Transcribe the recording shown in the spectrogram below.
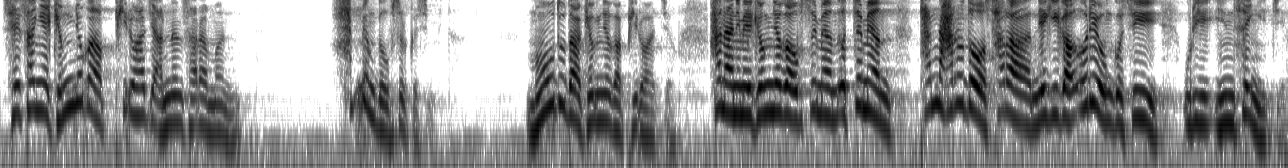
세상에 격려가 필요하지 않는 사람은 한 명도 없을 것입니다. 모두 다 격려가 필요하죠. 하나님의 격려가 없으면 어쩌면 단 하루도 살아내기가 어려운 것이 우리 인생이지요.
